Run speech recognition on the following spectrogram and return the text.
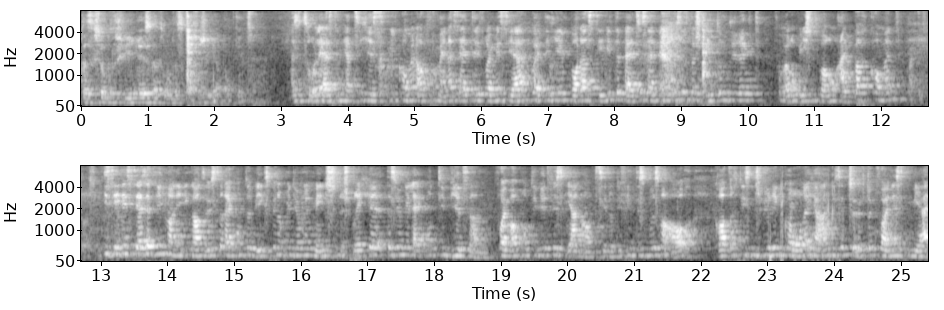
Dass es so ein bisschen schwieriger ist, wenn um das klassische Ehrenamt geht? Also zuallererst ein herzliches Willkommen auch von meiner Seite. Ich freue mich sehr, heute hier im Bad See mit dabei zu sein, bei ein bisschen Verspätung direkt vom Europäischen Forum Alpbach kommend. Ich sehe das sehr, sehr viel, wenn ich in ganz Österreich unterwegs bin und mit jungen Menschen spreche, dass junge Leute motiviert sind, vor allem auch motiviert fürs Ehrenamt sind. Und ich finde, das muss man auch, gerade nach diesen schwierigen Corona-Jahren, wie es jetzt so öfter gefallen ist, mehr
